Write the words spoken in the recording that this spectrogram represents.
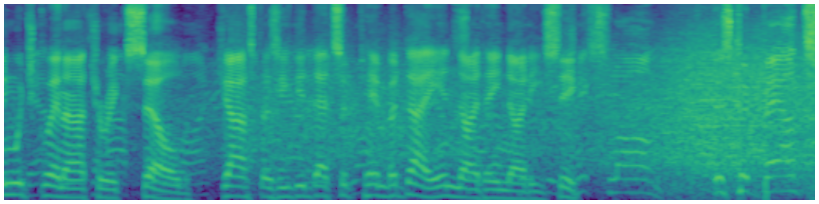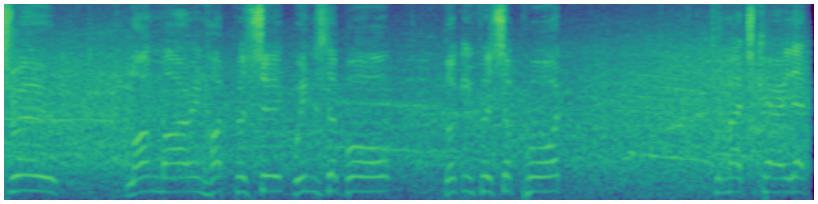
in which Glenn Archer excelled, just as he did that September day in 1996. This could bounce through. Longmire in hot pursuit wins the ball. Looking for support. Too much carry that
